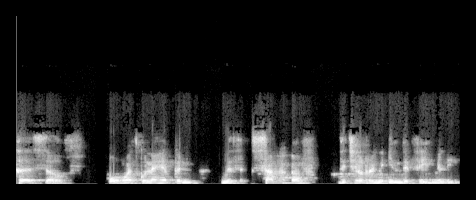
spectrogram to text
herself, or what's going to happen with some of the children in the family.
